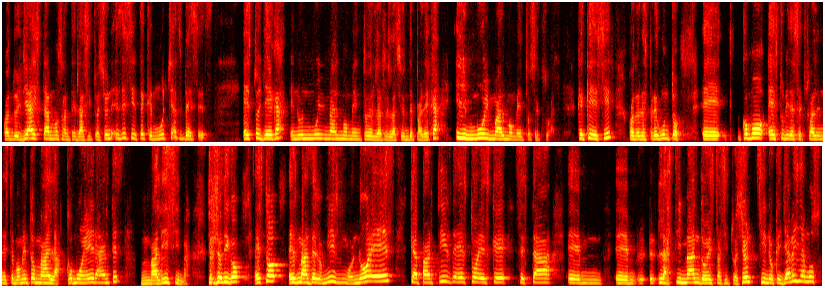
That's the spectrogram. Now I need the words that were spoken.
cuando ya estamos ante la situación, es decirte que muchas veces esto llega en un muy mal momento de la relación de pareja y muy mal momento sexual. ¿Qué quiere decir? Cuando les pregunto, eh, ¿cómo es tu vida sexual en este momento? Mala. ¿Cómo era antes? Malísima. Entonces yo digo, esto es más de lo mismo. No es que a partir de esto es que se está eh, eh, lastimando esta situación, sino que ya veíamos,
